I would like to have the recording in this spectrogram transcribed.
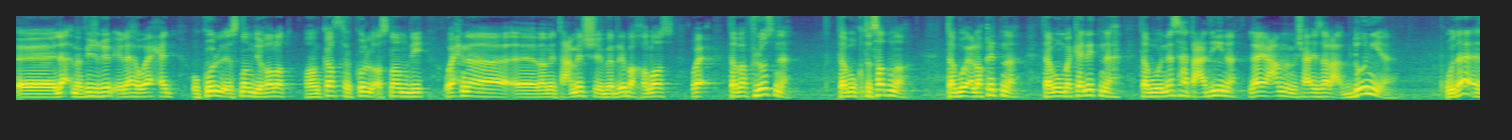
آه لا مفيش غير إله واحد وكل الأصنام دي غلط وهنكسر كل الأصنام دي وإحنا آه ما بنتعاملش بالربا خلاص و... طب فلوسنا طب واقتصادنا طب وعلاقتنا طب ومكانتنا طب والناس هتعادينا لا يا عم مش عايز ألعب دنيا. وده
